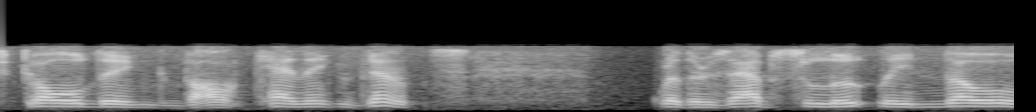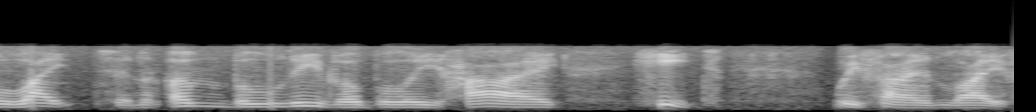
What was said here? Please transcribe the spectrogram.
scalding volcanic vents, where there's absolutely no light and unbelievably high heat, we find life.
